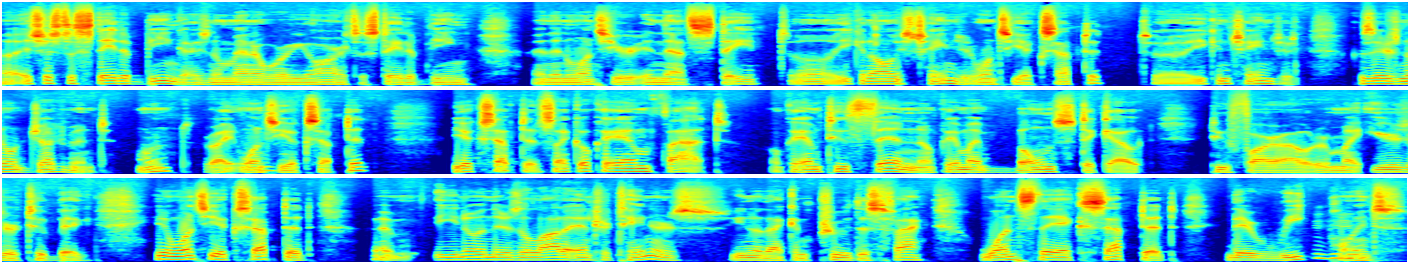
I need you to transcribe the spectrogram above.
Uh, it's just a state of being, guys. No matter where you are, it's a state of being. And then once you're in that state, uh, you can always change it. Once you accept it, uh, you can change it because there's no judgment. Right? Once you accept it, you accept it. It's like, okay, I'm fat. Okay, I'm too thin. Okay, my bones stick out too far out or my ears are too big. You know, once you accept it, um, you know, and there's a lot of entertainers, you know, that can prove this fact. Once they accept it, their weak points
